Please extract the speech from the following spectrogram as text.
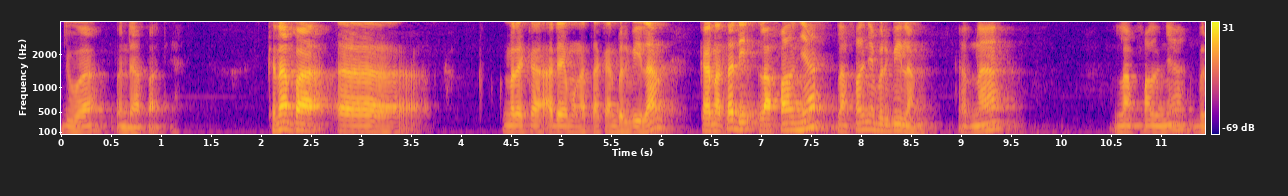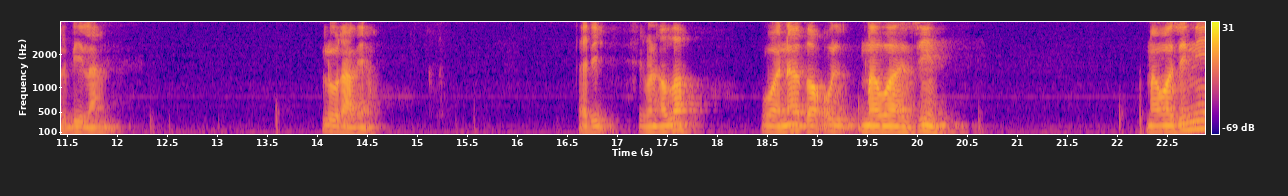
Dua pendapat ya. Kenapa uh, mereka ada yang mengatakan berbilang? Karena tadi lafalnya, lafalnya berbilang. Karena lafalnya berbilang. Plural ya. Tadi firman Allah wa nadha'ul mawazin. Mawazin ini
